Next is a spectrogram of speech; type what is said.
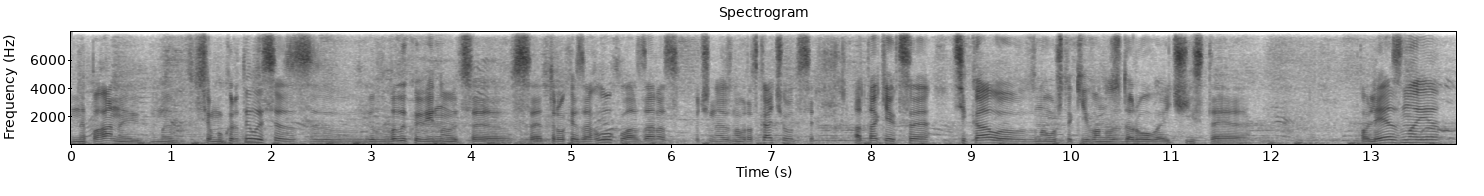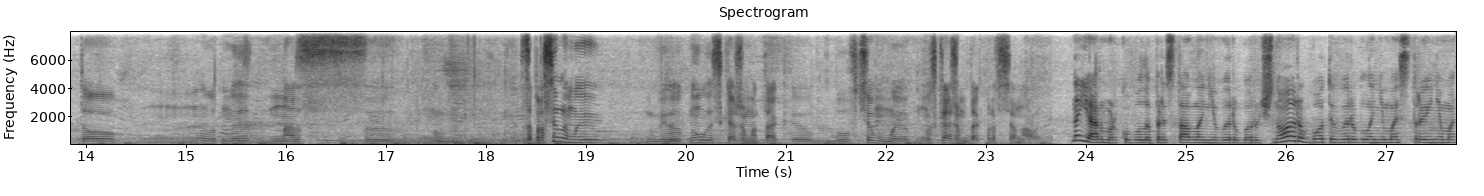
непоганий. Ми в цьому крутилися з е, великою війною. Це все трохи заглохло, а зараз починає знову розкачуватися. А так як це цікаво, знову ж таки, воно здорове чисте, полезне, то ну, от ми нас е, ну, запросили, ми відгукнулися, скажімо так, е, бо в цьому ми, ну скажімо так, професіонали. На ярмарку були представлені вироби ручної роботи, вироблені майстринями,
